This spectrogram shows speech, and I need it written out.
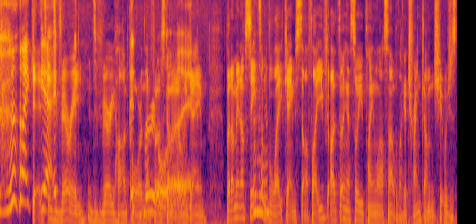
like Yeah, it's, yeah, it's, very it's very hardcore in that brutal, first kind of early game. But I mean, I've seen some Mm-hmm. late game stuff. Like you've, I think I saw you playing last night with like a trank gun and shit, which is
